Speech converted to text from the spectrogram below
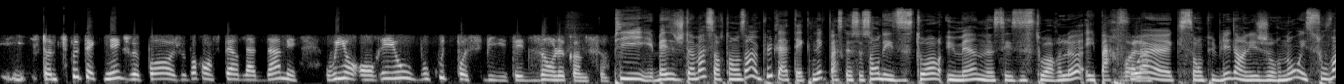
c'est un petit peu technique. Je veux pas, je veux pas qu'on se perde là-dedans, mais oui, on, réouvre beaucoup de possibilités, disons-le comme ça. Puis, ben justement, sortons-en un peu de la technique parce que ce sont des histoires humaines, ces histoires-là, et parfois euh, qui sont publiées dans les journaux. Et souvent,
